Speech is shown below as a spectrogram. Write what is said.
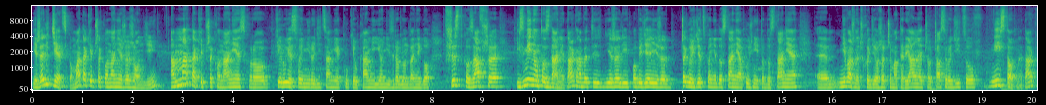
Jeżeli dziecko ma takie przekonanie, że rządzi, a ma takie przekonanie, skoro kieruje swoimi rodzicami jak kukiełkami i oni zrobią dla niego wszystko zawsze i zmienią to zdanie, tak? Nawet jeżeli powiedzieli, że czegoś dziecko nie dostanie, a później to dostanie, nieważne czy chodzi o rzeczy materialne, czy o czas rodziców, nieistotne, tak?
